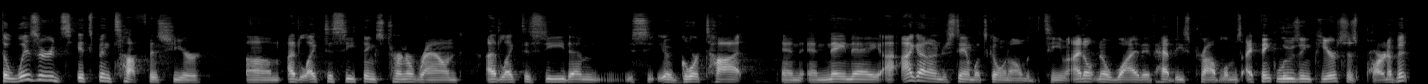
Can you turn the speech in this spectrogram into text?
the Wizards, it's been tough this year. Um, I'd like to see things turn around. I'd like to see them, see, uh, Gortat and and Nene. I, I got to understand what's going on with the team. I don't know why they've had these problems. I think losing Pierce is part of it,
